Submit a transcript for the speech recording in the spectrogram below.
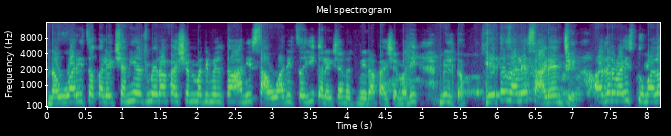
नऊवारीचं कलेक्शन ही अजमेरा फॅशनमध्ये मिळतं आणि सहावारीचंही कलेक्शन अजमेरा फॅशनमध्ये मिळतं. हे तर झाले साड्यांचे. अदरवाईज तुम्हाला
